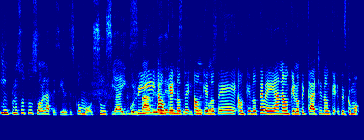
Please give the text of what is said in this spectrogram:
Incluso tú sola te sientes como sucia y culpable. Sí, de aunque ver no ese te, tipo de aunque no cosas. te, aunque no te vean, aunque no te cachen, aunque es como,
